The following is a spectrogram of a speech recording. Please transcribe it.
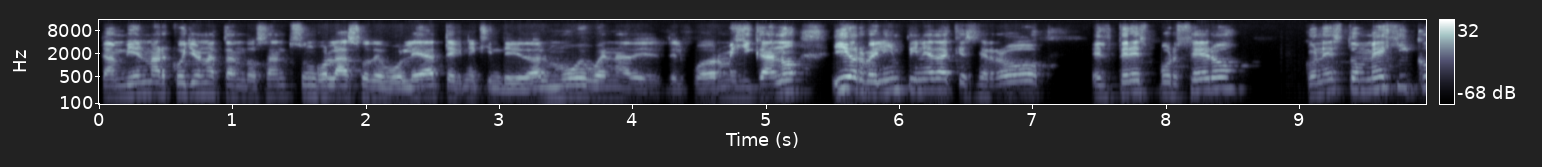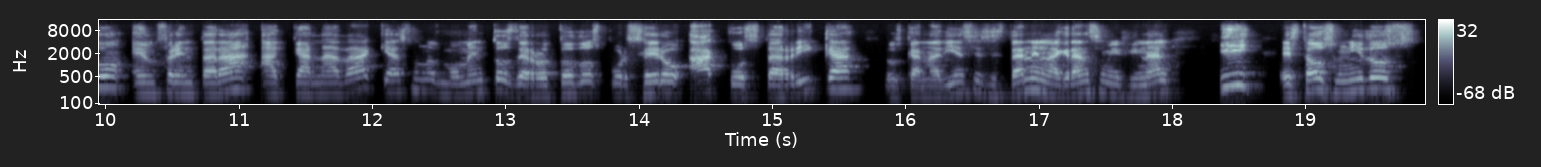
También marcó Jonathan Dos Santos un golazo de volea, técnica individual muy buena del jugador mexicano. Y Orbelín Pineda, que cerró el 3 por 0. Con esto, México enfrentará a Canadá, que hace unos momentos derrotó 2 por 0 a Costa Rica. Los canadienses están en la gran semifinal y Estados Unidos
